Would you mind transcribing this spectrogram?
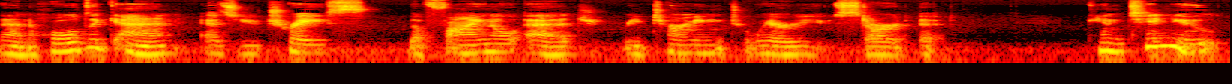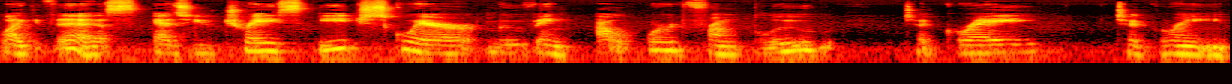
Then hold again as you trace the final edge, returning to where you started. Continue like this as you trace each square moving outward from blue to gray to green.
